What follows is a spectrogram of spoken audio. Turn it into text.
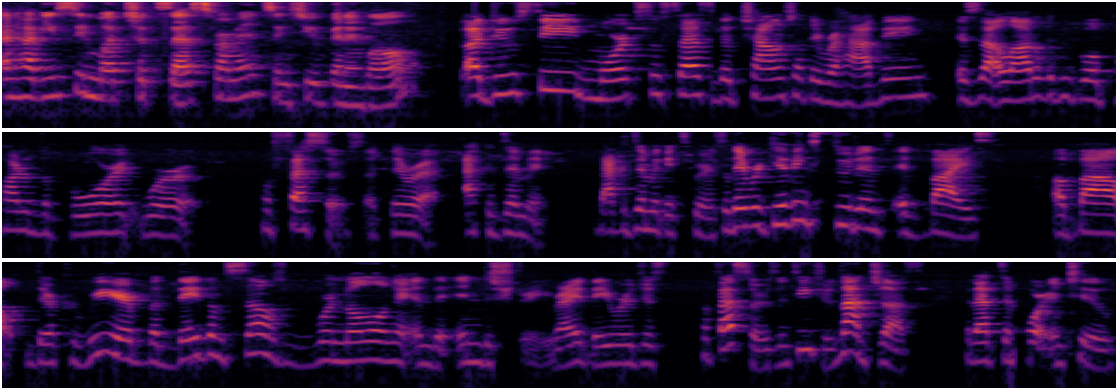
And have you seen much success from it since you've been involved? I do see more success. The challenge that they were having is that a lot of the people part of the board were professors, like they were academic, academic experience. So they were giving students advice about their career, but they themselves were no longer in the industry, right? They were just professors and teachers, not just, because that's important too.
